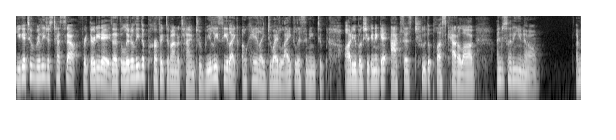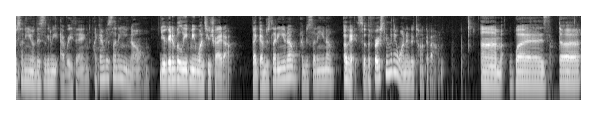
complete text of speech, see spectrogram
you get to really just test it out for 30 days. That's literally the perfect amount of time to really see like, okay, like, do I like listening to audiobooks? You're to get access to the Plus catalog. I'm just letting you know. I'm just letting you know this is to be everything. Like, I'm just letting you know. You're to believe me once you try it out. Like, I'm just letting you know. I'm just letting you know. Okay, so the first thing that I wanted to talk about um, was the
